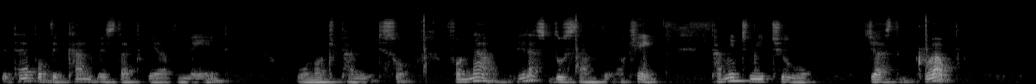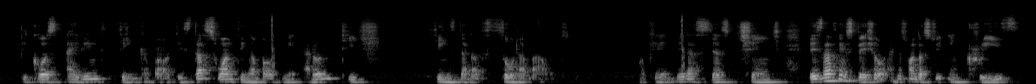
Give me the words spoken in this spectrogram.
The type of the canvas that we have made will not permit. So for now let us do something okay? Permit me to just grab because I didn't think about this. That's one thing about me. I don't teach things that I've thought about okay? Let us just change. There's nothing special. I just want us to increase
